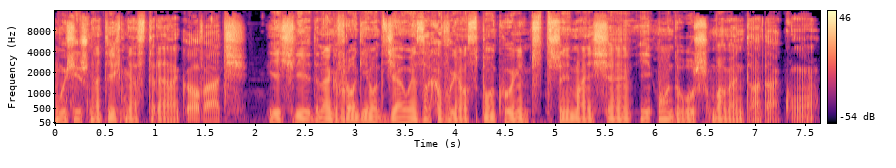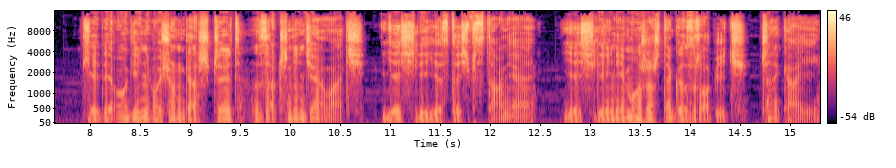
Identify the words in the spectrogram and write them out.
musisz natychmiast reagować. Jeśli jednak wrogie oddziały zachowują spokój, wstrzymaj się i odłóż moment ataku. Kiedy ogień osiąga szczyt, zacznij działać, jeśli jesteś w stanie. Jeśli nie możesz tego zrobić, czekaj.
